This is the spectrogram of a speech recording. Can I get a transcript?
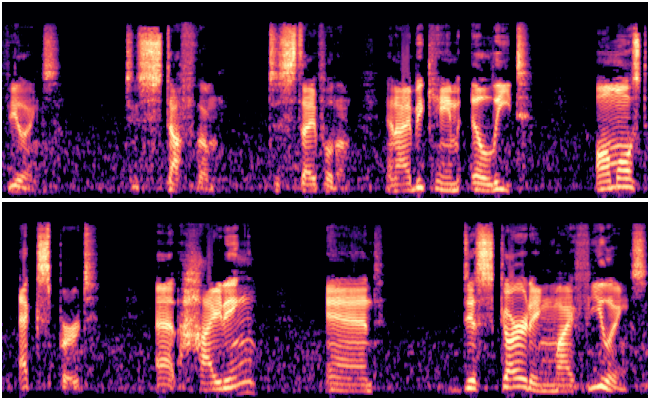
feelings, to stuff them, to stifle them. And I became elite, almost expert at hiding and discarding my feelings.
